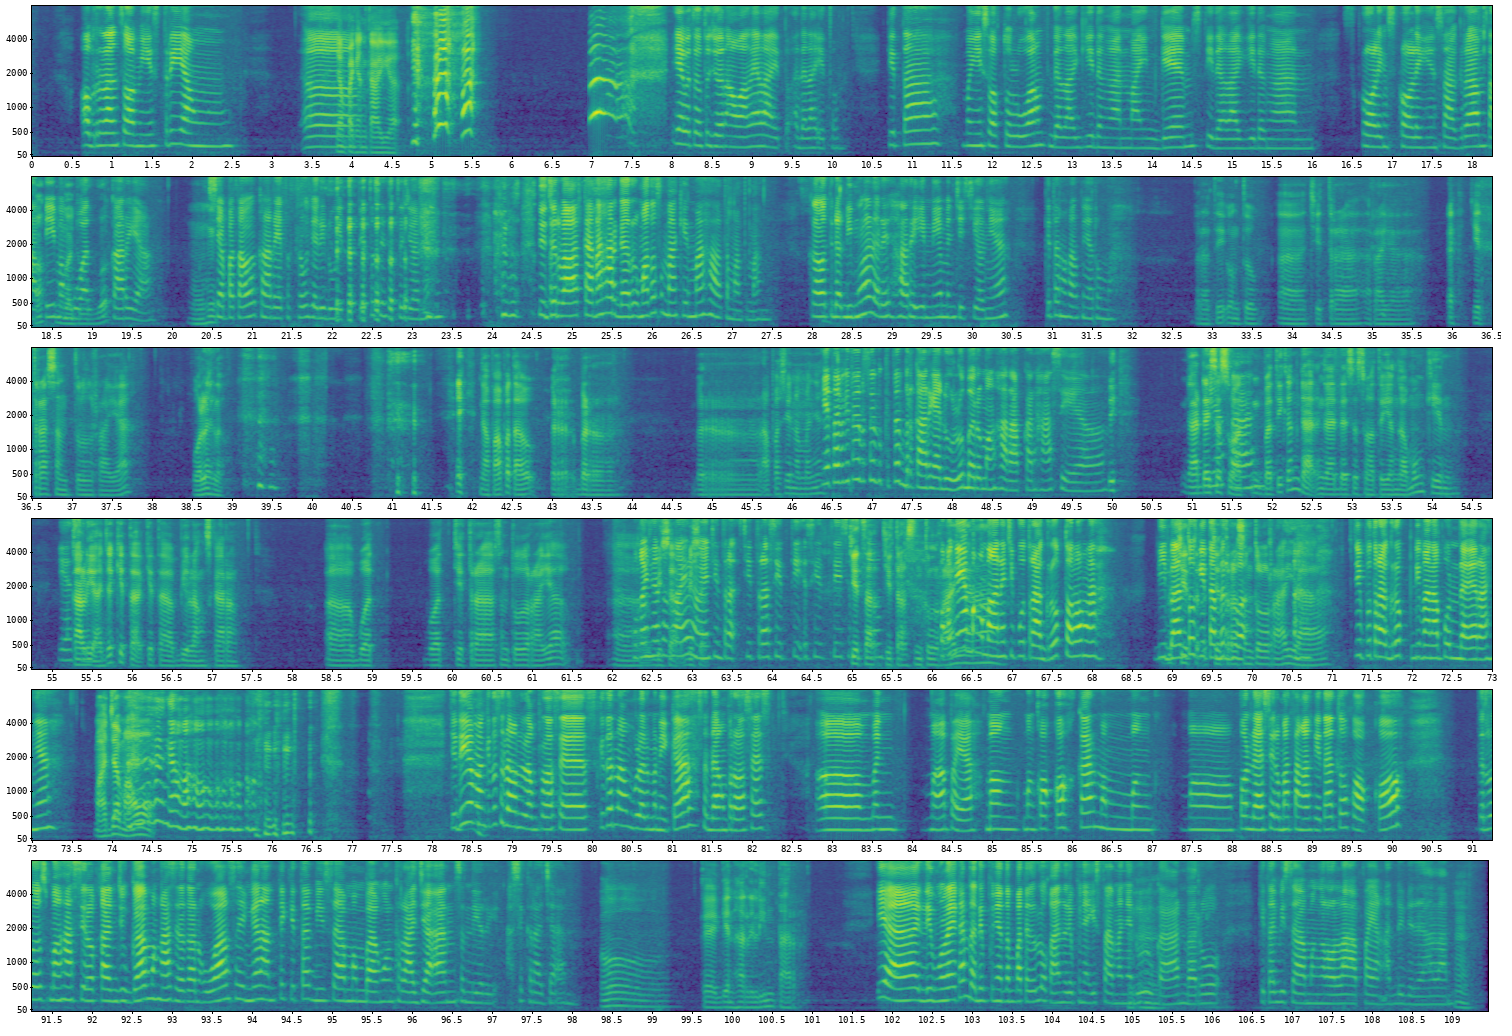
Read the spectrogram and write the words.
Obrolan suami istri yang eh, yang pengen kaya. Ya betul tujuan awalnya lah itu adalah itu. Kita mengisi waktu luang tidak lagi dengan main games tidak lagi dengan scrolling scrolling Instagram tapi enggak membuat juga. karya. Hmm. siapa tahu karya tersebut jadi duit. Itu sih tujuannya. Jujur banget karena harga rumah tuh semakin mahal teman-teman. Kalau tidak dimulai dari hari ini mencicilnya kita nggak akan punya rumah. Berarti untuk eh, Citra Raya eh Citra Sentul Raya boleh loh. Eh nggak apa-apa tahu ber ber ber apa sih namanya? Ya tapi kita harus kita berkarya dulu baru mengharapkan hasil. Ih, nggak ada Iya sesuatu kan? berarti kan nggak nggak ada sesuatu yang nggak mungkin. Ya kali aja kita kita bilang sekarang eh, buat buat Citra Sentul Raya eh, bukan Citra bisa lain bisa. namanya? Citra Citra City City Citra Citra Sentul pokoknya yang Raya. pengembangannya Ciputra Group tolonglah dibantu Citra- kita Citra berdua. Sentul Raya. Ciputra Group di mana pun daerahnya Maja mau. Nggak mau. Jadi emang kita sedang dalam proses kita enam bulan menikah sedang proses eh, men, me- apa ya meng- mengkokohkan mem- meng- pondasi rumah tangga kita tuh kokoh terus menghasilkan juga menghasilkan uang sehingga nanti kita bisa membangun kerajaan sendiri. Asik kerajaan. Oh kayak Gen Halilintar Iya, dimulai kan dari punya tempatnya dulu kan, dari punya istananya dulu kan, baru kita bisa mengelola apa yang ada di dalam. hmm.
